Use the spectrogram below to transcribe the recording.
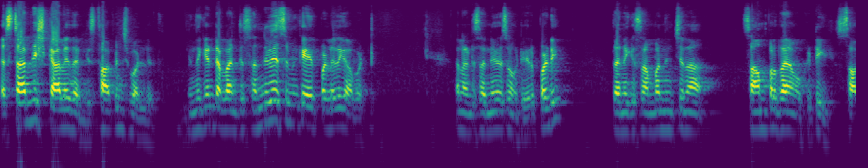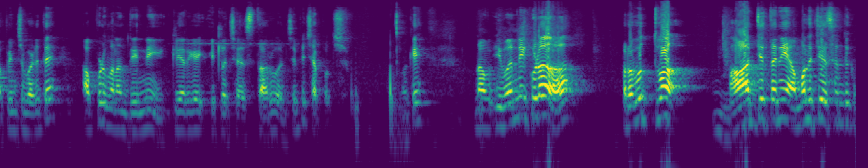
ఎస్టాబ్లిష్ కాలేదండి స్థాపించబడలేదు. ఎందుకంటే అలాంటి సన్నివేశం ఇంకా ఏర్పడలేదు కాబట్టి. అలాంటి సన్నివేశం ఒకటి ఏర్పడి దానికి సంబంధించిన సాంప్రదాయం ఒకటి స్థాపించబడితే అప్పుడు మనం దీన్ని క్లియర్గా ఇట్లా చేస్తారు అని చెప్పి చెప్పొచ్చు. ఓకే నా ఇవన్నీ కూడా ప్రభుత్వ బాధ్యతని అమలు చేసేందుకు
